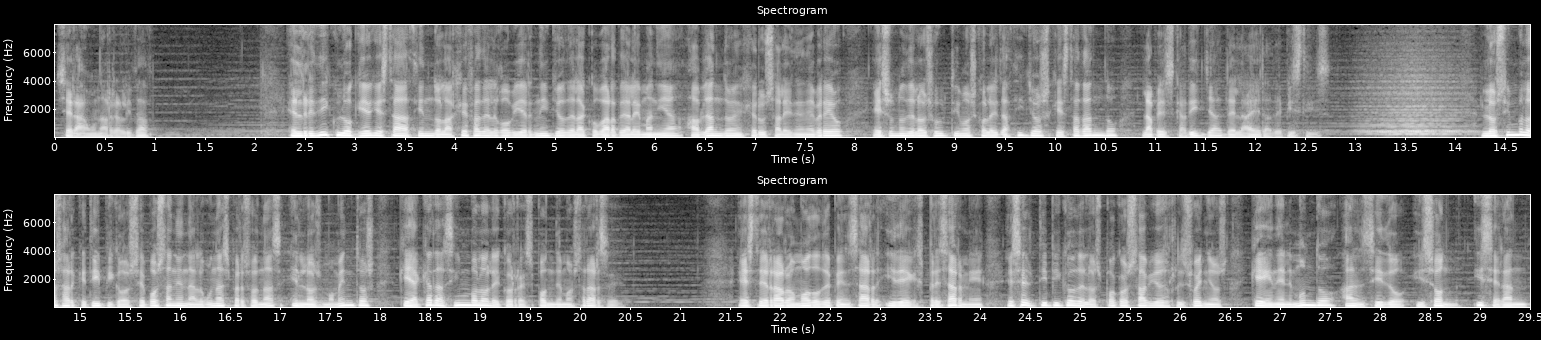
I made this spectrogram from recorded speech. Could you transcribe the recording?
será una realidad. El ridículo que hoy está haciendo la jefa del gobiernillo de la cobarde Alemania hablando en Jerusalén en hebreo es uno de los últimos coletacillos que está dando la pescadilla de la era de Piscis. Los símbolos arquetípicos se posan en algunas personas en los momentos que a cada símbolo le corresponde mostrarse. Este raro modo de pensar y de expresarme es el típico de los pocos sabios risueños que en el mundo han sido y son y serán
